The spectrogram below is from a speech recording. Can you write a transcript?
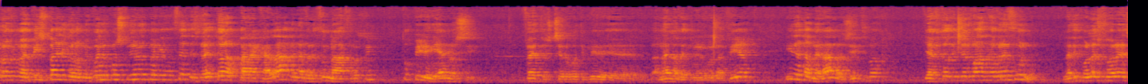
πρόβλημα επίσης πάλι οικονομικό είναι πώς πληρώνουν οι παγιδοθέτε. Δηλαδή τώρα παρακαλάμε να βρεθούν άνθρωποι, το πήρε η Ένωση φέτος, ξέρω εγώ, την πήρε, ανέλαβε την εργολαβία. Είναι ένα μεγάλο ζήτημα και αυτό δεν ξέρω αν θα βρεθούν. Δηλαδή πολλές φορές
